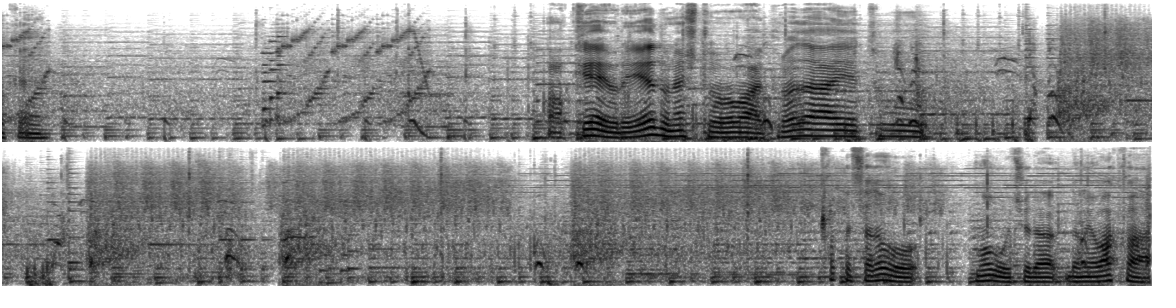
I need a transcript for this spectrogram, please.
Okej. Okej, u redu, nešto ovaj prodaje tu. Kako je sad ovo moguće da, da mi ovakva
